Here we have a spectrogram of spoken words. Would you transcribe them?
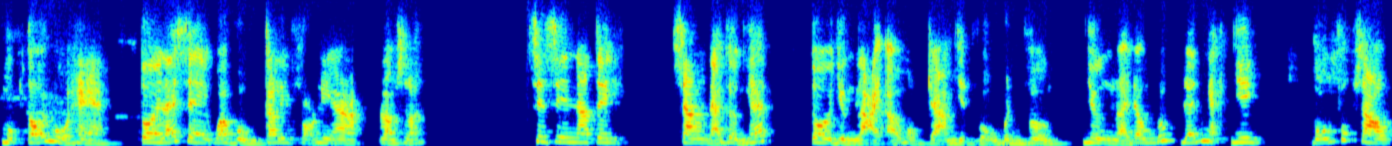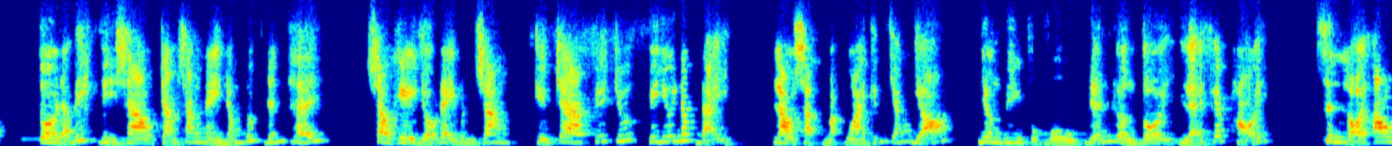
Một tối mùa hè, tôi lái xe qua vùng California, lòng xin Cincinnati. Xăng đã gần hết. Tôi dừng lại ở một trạm dịch vụ bình thường, nhưng lại đông đúc đến ngạc nhiên. 4 phút sau, tôi đã biết vì sao trạm xăng này đông đúc đến thế. Sau khi đổ đầy bình xăng, kiểm tra phía trước, phía dưới nắp đậy, lau sạch mặt ngoài kính chắn gió, nhân viên phục vụ đến gần tôi lễ phép hỏi. Xin lỗi ông,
